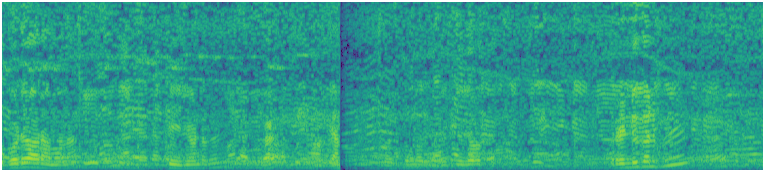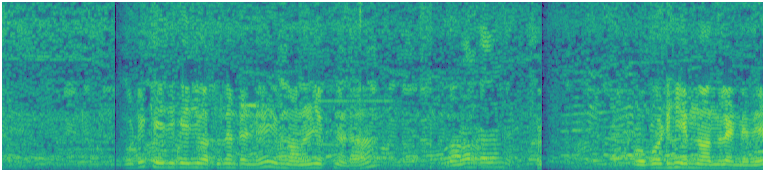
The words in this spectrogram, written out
ఒకటి ఆరు వందల? కేజీ ఉంటుంది? రెండు కలిపి? ఒకటి కేజీ కేజీ వస్తుందంటండి ఎనిమిది వందలు చెప్తున్నాడా? ఒకటి ఎనిమిది వందలు అండి ఇది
